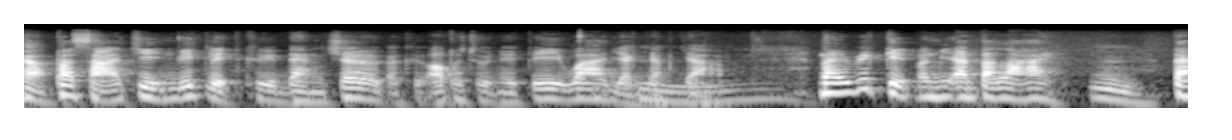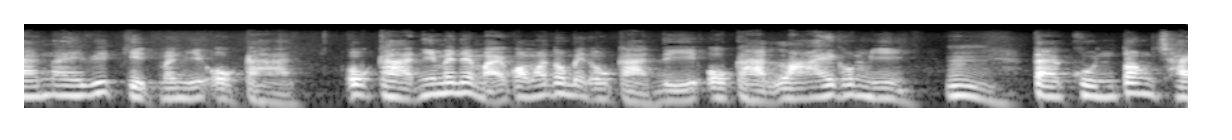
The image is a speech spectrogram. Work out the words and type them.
ครับภาษาจีนวิกฤตคือ danger ก็คือ opportunity ว่าอย่างหยาบๆในวิกฤตมันมีอันตราย แต่ในวิกฤตมันมีโอกาส โอกาสนี้ไม่ได้หมายความว่าต้องเป็นโอกาสดี โอกาสร้ายก็มี แต่คุณต้องใช้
